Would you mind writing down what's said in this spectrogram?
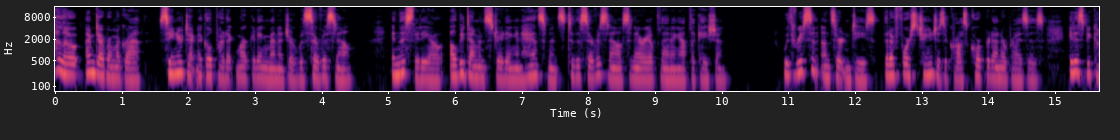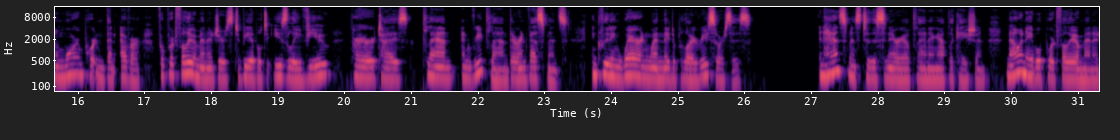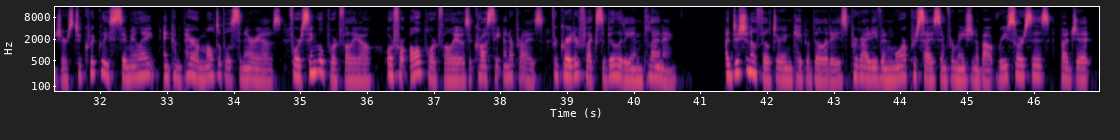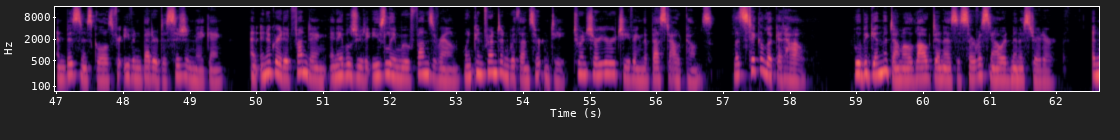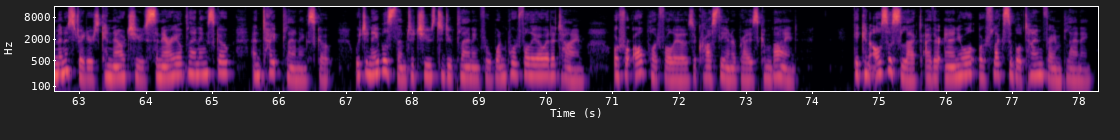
Hello, I'm Deborah McGrath, Senior Technical Product Marketing Manager with ServiceNow. In this video, I'll be demonstrating enhancements to the ServiceNow Scenario Planning application. With recent uncertainties that have forced changes across corporate enterprises, it has become more important than ever for portfolio managers to be able to easily view, prioritize, plan, and replan their investments, including where and when they deploy resources. Enhancements to the scenario planning application now enable portfolio managers to quickly simulate and compare multiple scenarios for a single portfolio or for all portfolios across the enterprise for greater flexibility in planning. Additional filtering capabilities provide even more precise information about resources, budget, and business goals for even better decision making. And integrated funding enables you to easily move funds around when confronted with uncertainty to ensure you're achieving the best outcomes. Let's take a look at how. We'll begin the demo logged in as a ServiceNow administrator. Administrators can now choose Scenario Planning Scope and Type Planning Scope, which enables them to choose to do planning for one portfolio at a time or for all portfolios across the enterprise combined. They can also select either annual or flexible timeframe planning,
